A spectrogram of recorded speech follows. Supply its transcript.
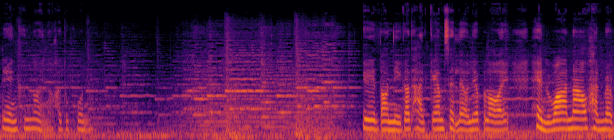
แดงขึ้นหน่อยนะคะทุกคนโอเคตอนนี้ก็ทาแก้มเสร็จแล้วเรียบร้อย เห็นว่าหน้าพันแบบ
